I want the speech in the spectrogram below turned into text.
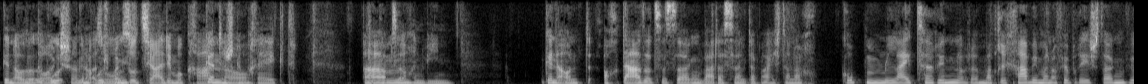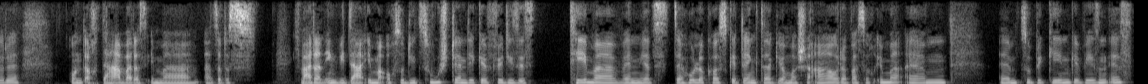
genau, Deutschland, genau, also sozialdemokratisch genau. geprägt. Die ähm, gibt es auch in Wien. Genau, und auch da sozusagen war das halt, da war ich dann auch Gruppenleiterin oder Madricha, wie man auf Hebräisch sagen würde. Und auch da war das immer, also das, ich war dann irgendwie da immer auch so die Zuständige für dieses Thema, wenn jetzt der Holocaust-Gedenktag Yom HaShoah oder was auch immer ähm, ähm, zu Beginn gewesen ist.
